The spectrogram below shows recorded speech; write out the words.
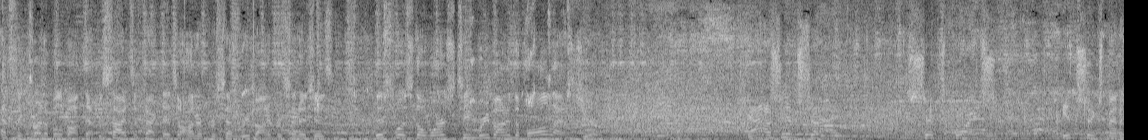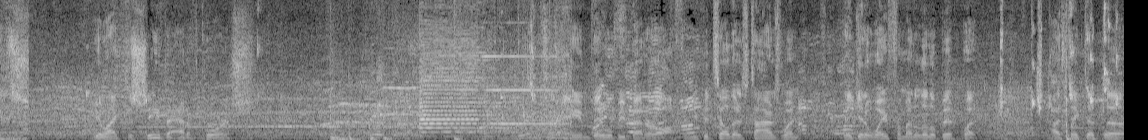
That's incredible about that. Besides the fact that it's 100% rebounding percentages, this was the worst team rebounding the ball last year. Giannis inside. Six points in six minutes. You like to see that, of course. They will be better off. And you can tell there's times when they get away from it a little bit, but I think that the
